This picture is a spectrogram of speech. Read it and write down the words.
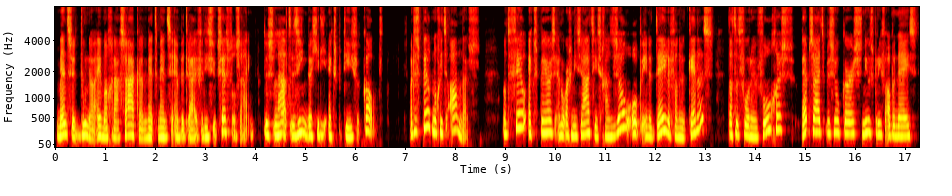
Mensen doen nou eenmaal graag zaken met mensen en bedrijven die succesvol zijn. Dus laten zien dat je die expertise verkoopt. Maar er speelt nog iets anders. Want veel experts en organisaties gaan zo op in het delen van hun kennis dat het voor hun volgers, websitesbezoekers, nieuwsbriefabonnees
